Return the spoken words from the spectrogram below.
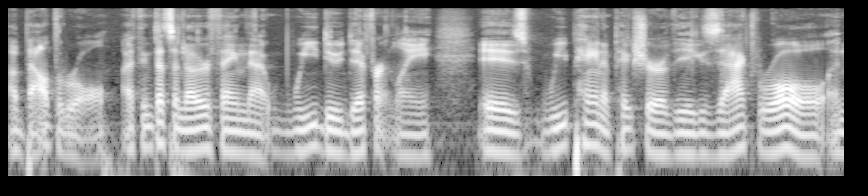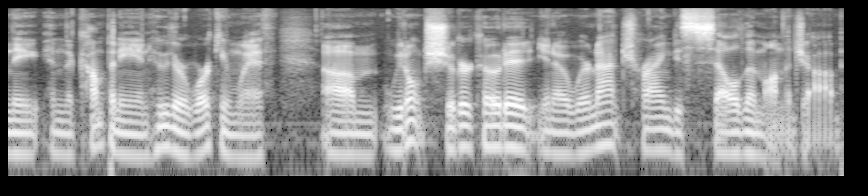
about the role. I think that's another thing that we do differently is we paint a picture of the exact role in the in the company and who they're working with. Um, we don't sugarcoat it. You know, we're not trying to sell them on the job.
